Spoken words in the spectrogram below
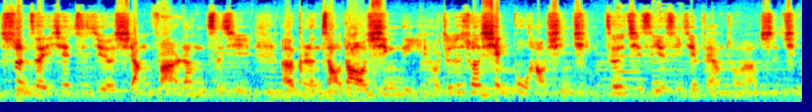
顺着一些自己的想法，让自己呃可能找到心理以后，就是说先顾好心情，这其实也是一件非常重要的事情。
